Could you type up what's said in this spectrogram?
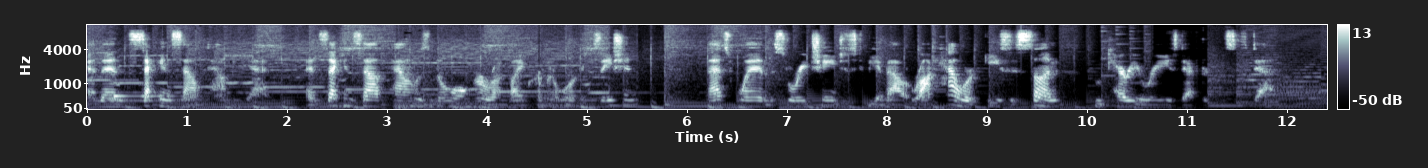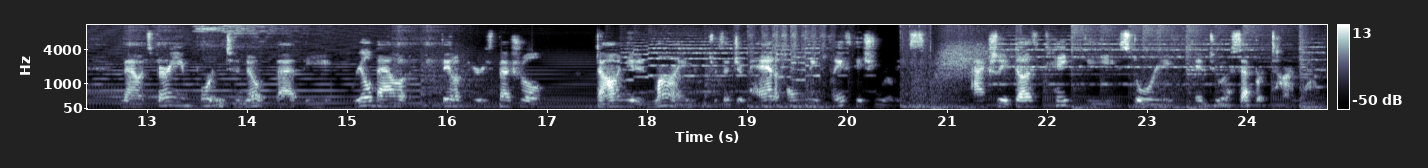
and then Second Southtown began. And Second Southtown was no longer run by a criminal organization. That's when the story changes to be about Rock Howard, Geese's son, who Terry raised after Geese's death. Now, it's very important to note that the Real Bout Fatal Fury Special Dominated Mind, which was a Japan-only PlayStation release, actually does take the story into a separate timeline.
